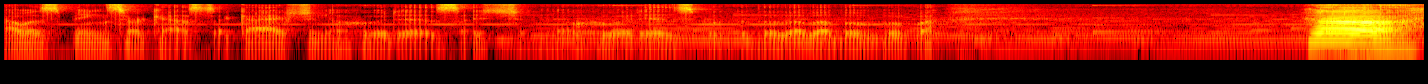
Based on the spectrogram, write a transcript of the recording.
I was being sarcastic. I actually know who it is. I should know who it is. Ah,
